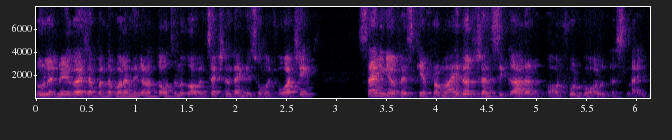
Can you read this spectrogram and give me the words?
ഡൂലെ എപ്പോഴത്തെ പോലെ നിങ്ങളുടെ thoughts comment section thank you so much watching Signing off SK from either Chelsea Karan or Football is Live.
